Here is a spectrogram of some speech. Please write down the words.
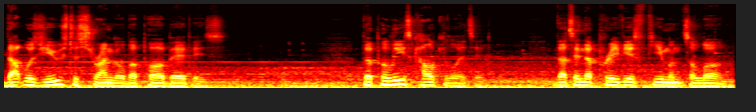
that was used to strangle the poor babies. The police calculated that in the previous few months alone,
